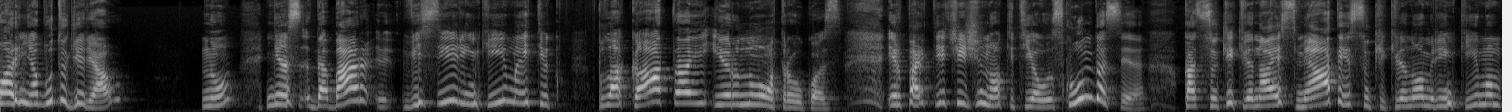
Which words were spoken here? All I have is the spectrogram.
Nu, ar nebūtų geriau? Nu, nes dabar visi rinkimai tik plakatai ir nuotraukos. Ir partiečiai, žinokit, jau skundosi, kad su kiekvienais metais, su kiekvienom rinkimom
